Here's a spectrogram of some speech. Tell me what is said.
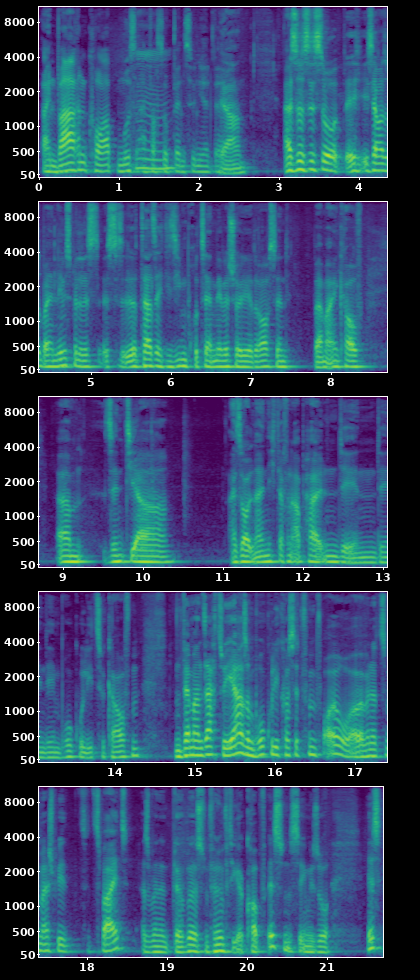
ein Warenkorb muss einfach Mhm. subventioniert werden. Ja. Also es ist so, ich, ich sag mal so, bei den Lebensmitteln ist, ist tatsächlich die 7% Mehrwertsteuer, die da drauf sind beim Einkauf, ähm, sind ja, sollten einen nicht davon abhalten, den, den, den Brokkoli zu kaufen. Und wenn man sagt, so ja, so ein Brokkoli kostet 5 Euro, aber wenn du zum Beispiel zu zweit, also wenn du- das ein vernünftiger Kopf ist und es irgendwie so ist,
